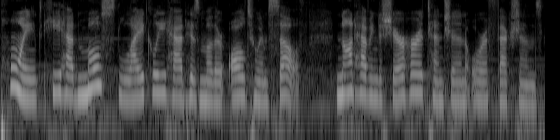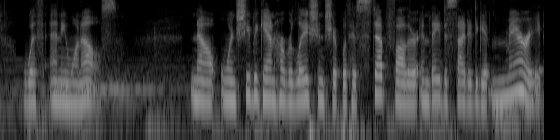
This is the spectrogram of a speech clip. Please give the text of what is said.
point, he had most likely had his mother all to himself, not having to share her attention or affections with anyone else. Now, when she began her relationship with his stepfather and they decided to get married,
